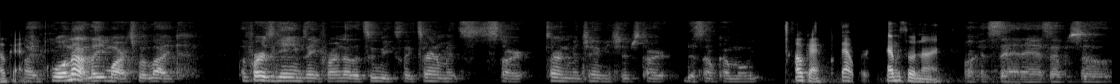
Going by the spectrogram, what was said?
okay. Like, well, not late March, but like the first games ain't for another two weeks. Like tournaments start, tournament championships start this upcoming week. Okay, that worked. Episode nine. Fucking sad ass episode.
